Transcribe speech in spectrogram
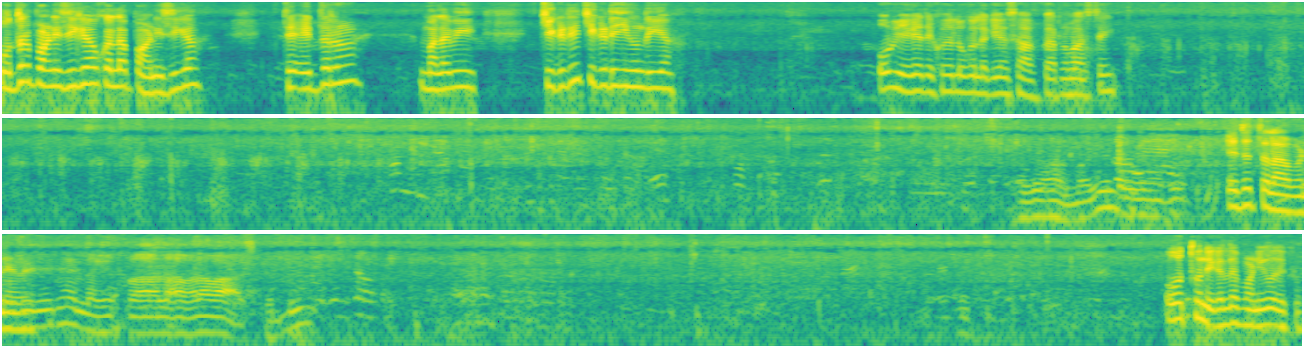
ਉਧਰ ਪਾਣੀ ਸੀਗਾ ਉਹ ਕੱਲਾ ਪਾਣੀ ਸੀਗਾ। ਤੇ ਇੱਧਰ ਮਤਲਬ ਵੀ ਚਿਕੜੀ ਚਿਕੜੀ ਜੀ ਹੁੰਦੀ ਆ। ਉਹ ਵੀ ਹੈਗਾ ਦੇਖੋ ਲੋਕ ਲੱਗੇ ਸਾਫ਼ ਕਰਨ ਵਾਸਤੇ। ਇੱਧਰ ਤਲਾਬ ਬਣਿਆ ਹੋਇਆ। ਉਹ ਉੱਥੋਂ ਨਿਕਲਦਾ ਪਾਣੀ, ਉਹ ਦੇਖੋ।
